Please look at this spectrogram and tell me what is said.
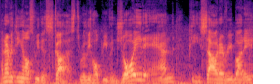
and everything else we discussed? Really hope you've enjoyed, and peace out, everybody.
